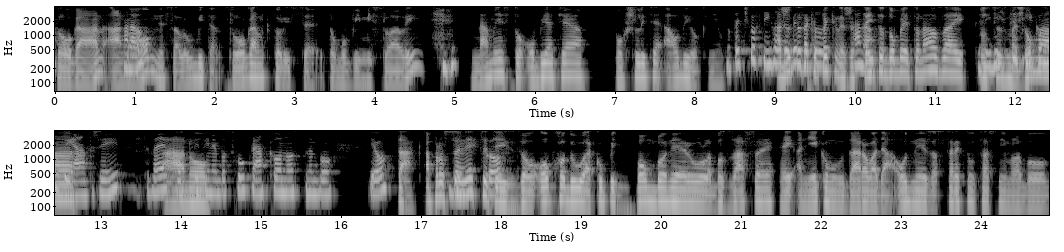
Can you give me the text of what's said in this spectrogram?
slogán, áno, Ano. mne sa ľúbi ten slogán, ktorý ste tomu vymysleli. Namiesto objatia pošlite audioknihu. No teďko v téhle A že době to je také to... pekné, že v ano. tejto dobe je to naozaj, že když sme chceš někomu doma, vyjádřit své Áno. pocity nebo svou náklonnost nebo jo, Tak, a Blízkosť. nechcete ísť do obchodu a kúpiť bombonieru, lebo zase, hej, a niekomu darovať a odniesť a stretnúť sa s ním, lebo,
